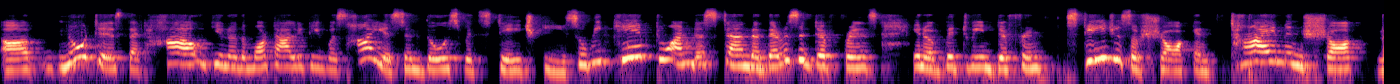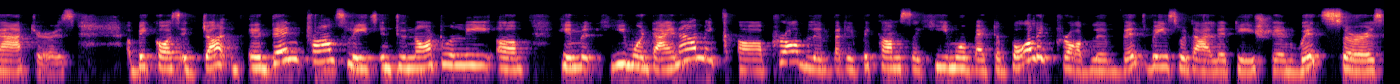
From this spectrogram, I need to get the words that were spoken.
uh, notice that how you know the mortality was highest in those with stage E. So we came to understand understand that there is a difference, you know, between different stages of shock and time in shock matters because it, it then translates into not only a hemodynamic uh, problem, but it becomes a hemometabolic problem with vasodilatation, with SIRS,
